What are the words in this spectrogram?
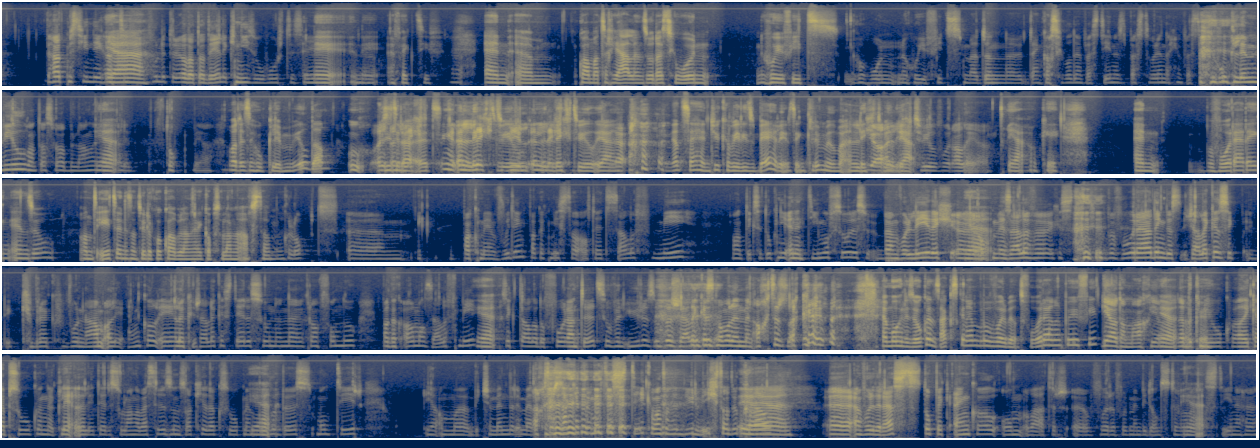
Dat gaat misschien negatief Ja. voelen, terwijl dat, dat eigenlijk niet zo hoort te zijn. Nee, nee effectief. Ja. En ehm, qua materiaal en zo, dat is gewoon een goede fiets. Gewoon een goede fiets met een... eh, denk als je wilt investeren, is het beste waarin dat je investeert. Een goed klimwiel, want dat is wel belangrijk. Ja. Allee, toch, ja. Wat is een goed klimwiel dan? Oeh, hoe ziet eruit uit? een lichtwiel, een Een lichtwiel, ja. Ja. Ik ging net zeggen, ik heb weer iets bijgeleerd. Een klimwiel, maar een lichtwiel. Ja, een ja. lichtwiel vooral, ja. Ja, oké. En bevoorrading en zo? Want eten is natuurlijk ook wel belangrijk op zo lange afstanden. Klopt. Ehm, ik pak mijn voeding pak ik meestal altijd zelf mee. Want ik zit ook niet in een team of zo, dus ik ben volledig eh, Ja. op mezelf eh, gesteld voor bevoorrading. Dus gelletjes, ik, ik gebruik voornamelijk allee, enkel eigenlijk gelletjes tijdens zo'n eh Gran Fondo. Pak ik allemaal zelf mee. Ja. Dus ik tel dat op voorhand uit, zoveel uren, zoveel gelletjes, allemaal in mijn achterzak. En mogen dus ook een zakje hebben, bijvoorbeeld vooraan op je fiets? Ja, dat mag. Ja. Ja, dat heb ik nu ook wel. Ik heb zo ook een klein, allee, tijdens zo'n lange wedstrijd zo'n zakje dat ik zo op mijn bovenbuis monteer. Ja, om eh, een beetje minder in mijn achterzakken te moeten steken, want op een duur weegt dat ook wel. Eh, en voor de rest stop ik enkel om water eh, voor, voor mijn bidons te vullen. Het enige.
